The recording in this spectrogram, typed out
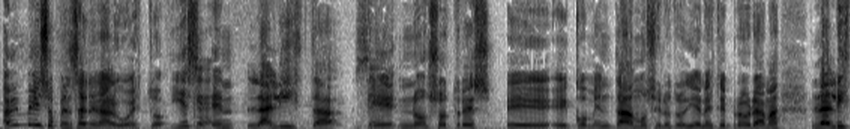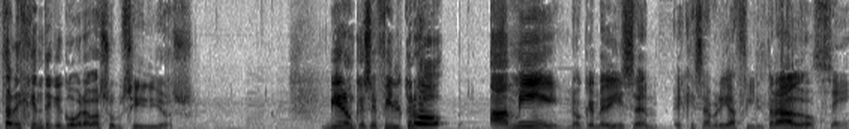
a mí me hizo pensar en algo esto. Y es ¿Qué? en la lista Sí. que nosotros eh, eh, comentamos el otro día en este programa. La lista de gente que cobraba subsidios. Vieron que se filtró. A mí lo que me dicen es que se habría filtrado Sí.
